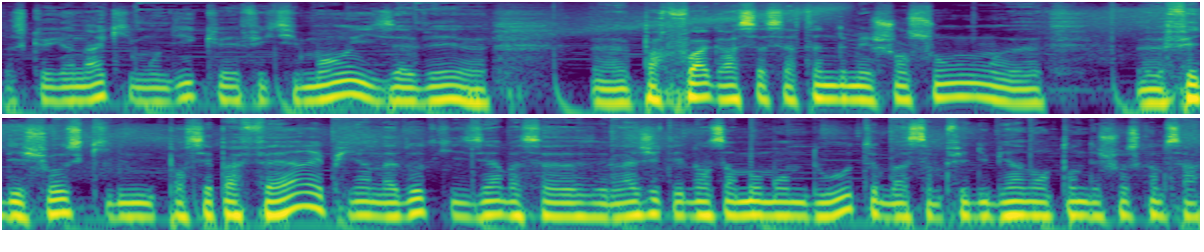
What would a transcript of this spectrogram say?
parce qu'il y en a qui m'ont dit qu'effectivement ils avaient euh, euh, parfois grâce à certaines de mes chansons fait des choses qu'ils ne pensaient pas faire et puis il y en a d'autres qui disaient ah, bah, là j'étais dans un moment de doute bah, ça me fait du bien d'entendre des choses comme ça.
